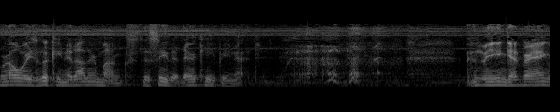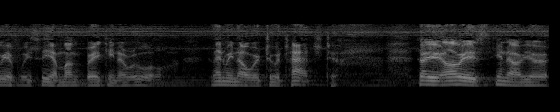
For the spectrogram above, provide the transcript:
we're always looking at other monks to see that they're keeping it. and we can get very angry if we see a monk breaking a rule. Then we know we're too attached to it. So you always, you know, you're,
